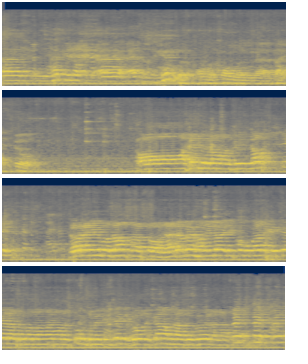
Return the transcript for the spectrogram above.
Ehm, heb je nog uh, ergens hinder ondervonden uh, bij het film? Oh, hinder ondervinden nog? Daar heb je wat anders aan staan. Hè? Daar ben van die lui die komen elke keer als ze wat aan anders komen ze met die dikke grote camera te beuren. En dan fit, fit, fit,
